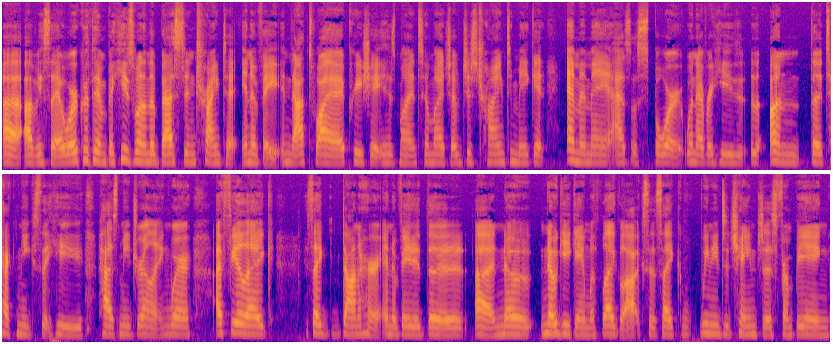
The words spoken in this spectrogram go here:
Uh, obviously, I work with him, but he's one of the best in trying to innovate, and that's why I appreciate his mind so much of just trying to make it MMA as a sport. Whenever he's on the techniques that he has me drilling, where I feel like it's like Danaher innovated the uh, no nogi game with leg locks. It's like we need to change this from being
